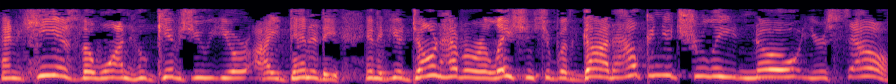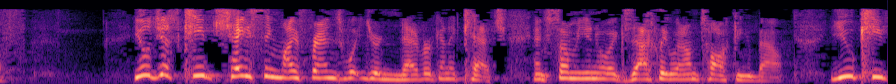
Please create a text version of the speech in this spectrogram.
And He is the one who gives you your identity. And if you don't have a relationship with God, how can you truly know yourself? You'll just keep chasing, my friends, what you're never going to catch. And some of you know exactly what I'm talking about. You keep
